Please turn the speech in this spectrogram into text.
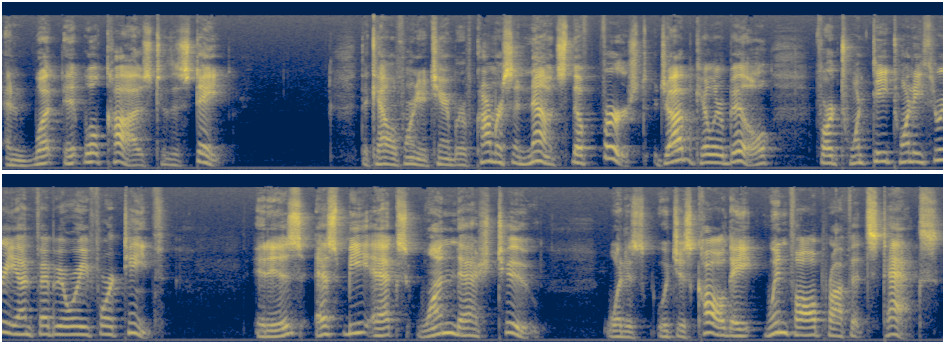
and what it will cause to the state. The California Chamber of Commerce announced the first job killer bill for 2023 on February 14th. It is SBX 1 2, which is called a windfall profits tax.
